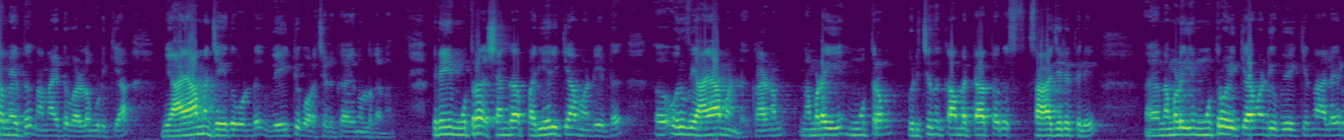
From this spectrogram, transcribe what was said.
സമയത്ത് നന്നായിട്ട് വെള്ളം കുടിക്കുക വ്യായാമം ചെയ്തുകൊണ്ട് വെയിറ്റ് കുറച്ചെടുക്കുക എന്നുള്ളതാണ്. പിന്നെ ഈ മൂത്രശങ്ക പരിഹരിക്കാൻ വേണ്ടിയിട്ട് ഒരു വ്യായാമമുണ്ട്. കാരണം നമ്മുടെ ഈ മൂത്രം പിടിച്ചു നിൽക്കാൻ പറ്റാത്ത ഒരു സാഹചര്യത്തിൽ നമ്മൾ ഈ മൂത്രം ഒഴിക്കാൻ വേണ്ടി ഉപയോഗിക്കുന്ന അല്ലെങ്കിൽ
